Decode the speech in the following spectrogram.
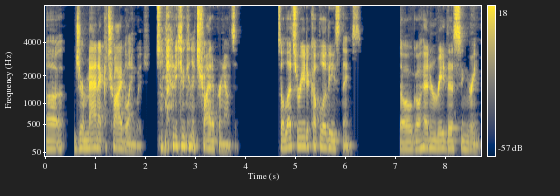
uh, Germanic tribe language. So I'm not even going to try to pronounce it. So let's read a couple of these things. So go ahead and read this in green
